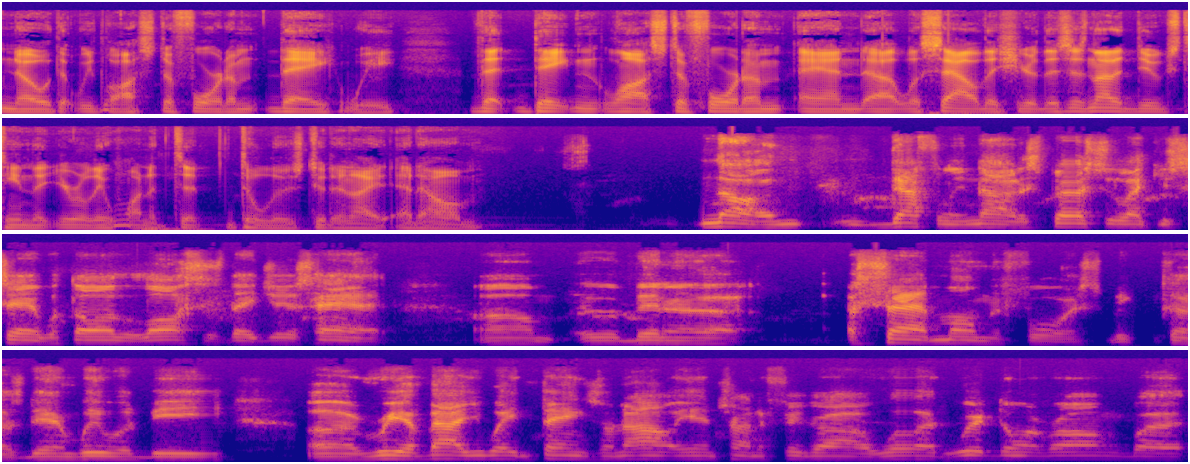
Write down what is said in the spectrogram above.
know that we lost to Fordham. They we that Dayton lost to Fordham and uh, LaSalle this year. This is not a Dukes team that you really wanted to to lose to tonight at home. No, definitely not. Especially like you said, with all the losses they just had, um, it would have been a a sad moment for us because then we would be uh, reevaluating things on our end, trying to figure out what we're doing wrong. But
